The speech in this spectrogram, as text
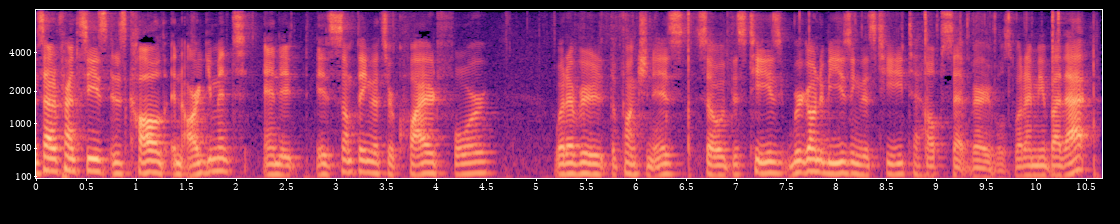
inside of parentheses, it is called an argument, and it is something that's required for whatever the function is. So this t is, we're going to be using this t to help set variables. What I mean by that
